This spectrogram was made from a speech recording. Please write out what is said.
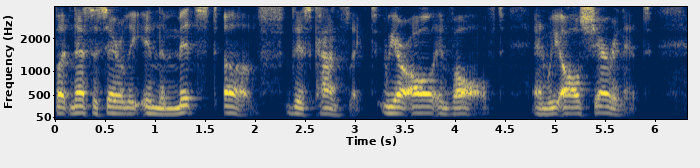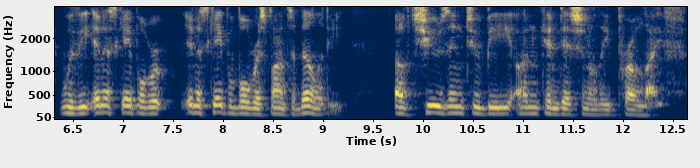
but necessarily in the midst of this conflict. We are all involved and we all share in it with the inescapable, inescapable responsibility of choosing to be unconditionally pro life.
